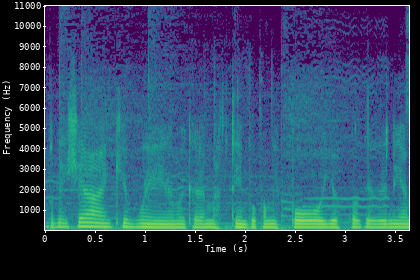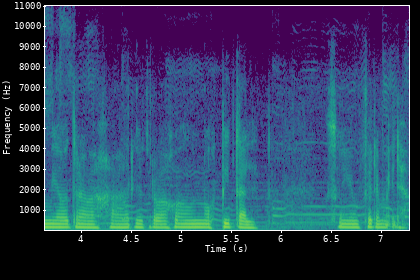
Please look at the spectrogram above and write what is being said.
porque dije, ay, qué bueno, me quedé más tiempo con mis pollos, porque tenía miedo a trabajar. Yo trabajo en un hospital, soy enfermera.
